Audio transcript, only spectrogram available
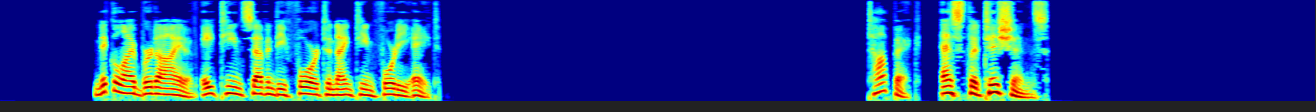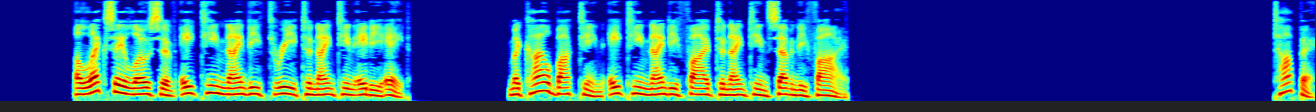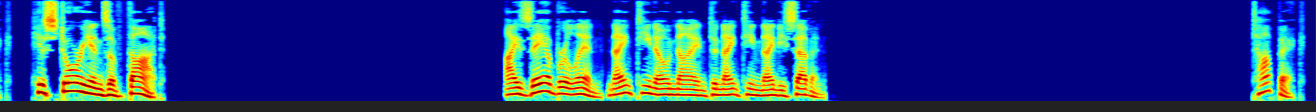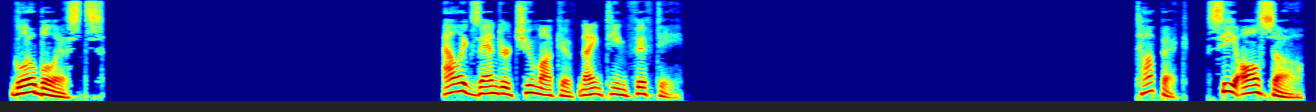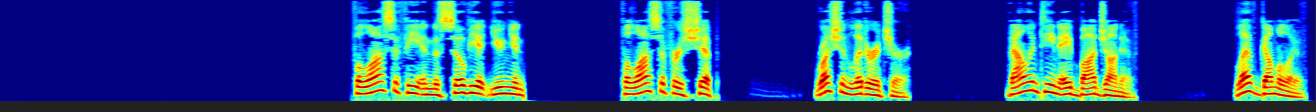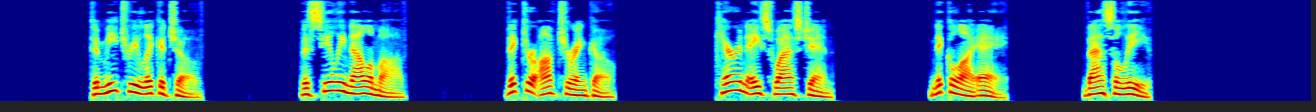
Nikolai Berdyaev (1874–1948). Topic: Aestheticians. Alexei Losev (1893–1988), Mikhail Bakhtin (1895–1975). Topic: Historians of thought. Isaiah Berlin (1909–1997). Topic: Globalists. Alexander Chumakov 1950. Topic: See also Philosophy in the Soviet Union Philosopher's Ship Russian literature Valentin A. Bajanov Lev Gumilev Dmitry Likhachov Vasily Nalimov Viktor Ovcharenko Karen A. Swasjan Nikolai A. Vasiliev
